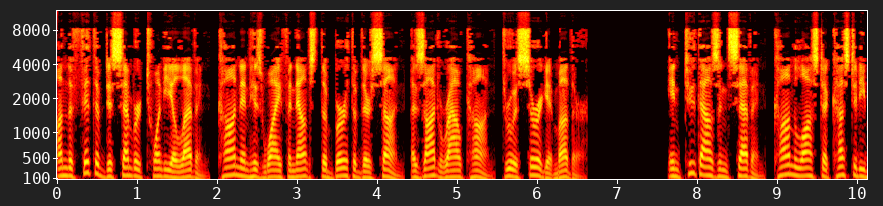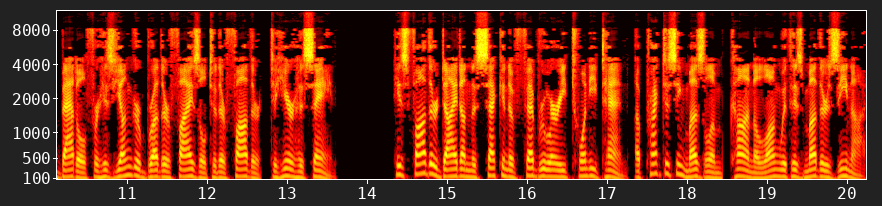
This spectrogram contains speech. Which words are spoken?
On 5 December 2011, Khan and his wife announced the birth of their son, Azad Rao Khan, through a surrogate mother. In 2007, Khan lost a custody battle for his younger brother Faisal to their father, Tahir Hussain. His father died on 2 February 2010. A practicing Muslim, Khan along with his mother Zeenat,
